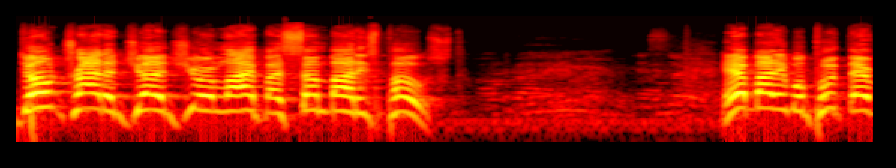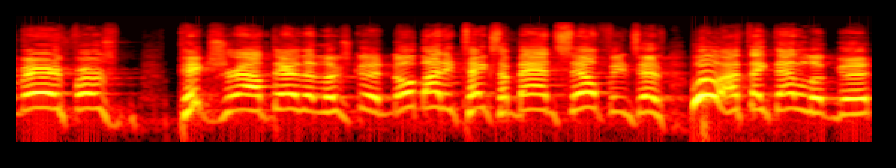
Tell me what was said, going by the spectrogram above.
Don't try to judge your life by somebody's post. Everybody will put their very first picture out there that looks good. Nobody takes a bad selfie and says, Whoo, I think that'll look good.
